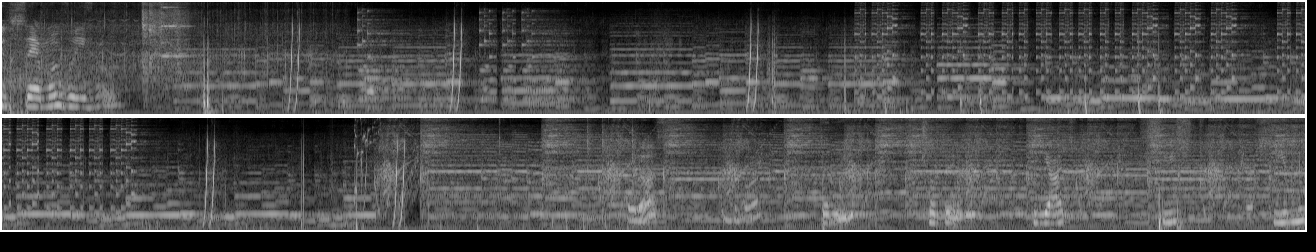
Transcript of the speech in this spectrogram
І все, ми виграли. Раз, два, три, чотири, п'ять, шість, сім,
